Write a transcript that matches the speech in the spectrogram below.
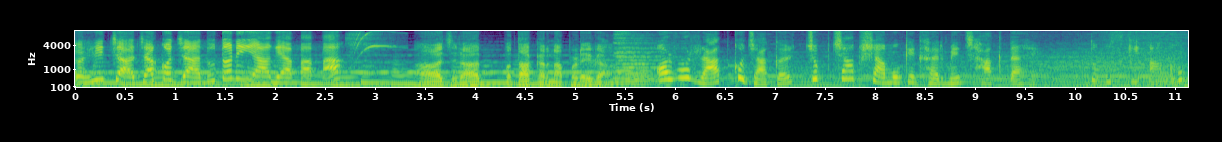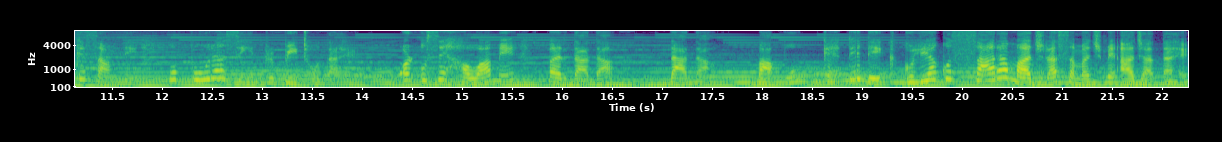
कहीं चाचा को जादू तो नहीं आ गया पापा? आज रात पता करना पड़ेगा। और वो रात को जाकर चुपचाप शामू के घर में झांकता है तो उसकी आँखों के सामने वो पूरा सीन रिपीट होता है। और उसे हवा में परदादा दादा बापू कहते देख गुलिया को सारा माजरा समझ में आ जाता है।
